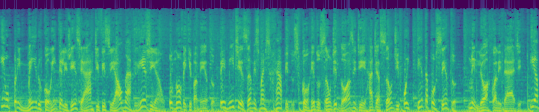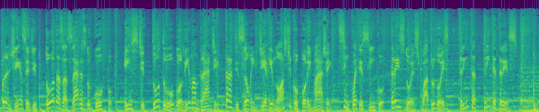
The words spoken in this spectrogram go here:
e o primeiro com inteligência artificial na região. O novo equipamento permite exames mais rápidos, com redução de dose de radiação de 80%, melhor qualidade e abrangência de todas as áreas do corpo. Instituto Ugolino Andrade, tradição em diagnóstico por imagem. 55 3242 3033.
